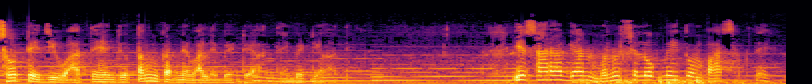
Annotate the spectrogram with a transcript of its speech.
छोटे जीव आते हैं जो तंग करने वाले बेटे आते हैं, बेटियाँ आती हैं। ये सारा ज्ञान मनुष्य लोक में ही तुम पा सकते हैं।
